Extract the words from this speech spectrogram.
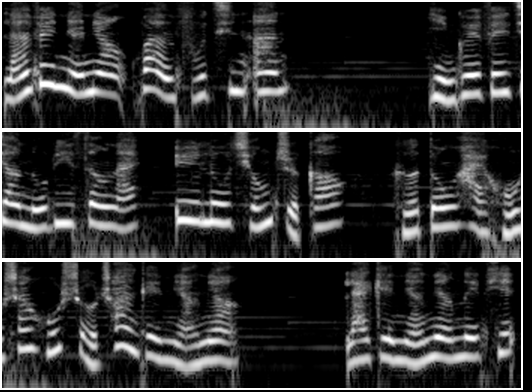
兰妃娘娘万福金安，尹贵妃叫奴婢送来玉露琼脂膏和东海红珊瑚手串给娘娘，来给娘娘那天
